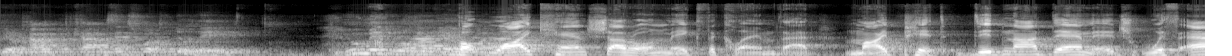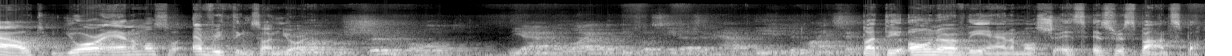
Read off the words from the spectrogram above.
you know common, common sense what to do. They but why can't Sharon make the claim that my pit did not damage without your animal, so everything's on your animal? We shouldn't hold the animal liable because he doesn't have the, the mindset. But the owner of the animal sh- is, is responsible.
